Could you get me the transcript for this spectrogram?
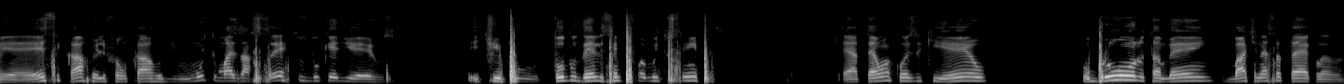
é, esse carro ele foi um carro de muito mais acertos do que de erros e tipo tudo dele sempre foi muito simples é até uma coisa que eu o Bruno também bate nessa tecla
